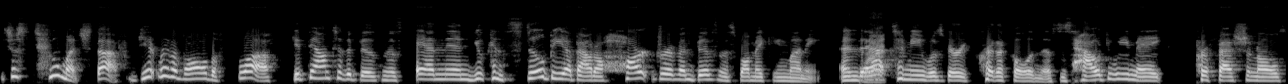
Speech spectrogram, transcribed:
it's just too much stuff get rid of all the fluff get down to the business and then you can still be about a heart driven business while making money and that right. to me was very critical in this is how do we make professionals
